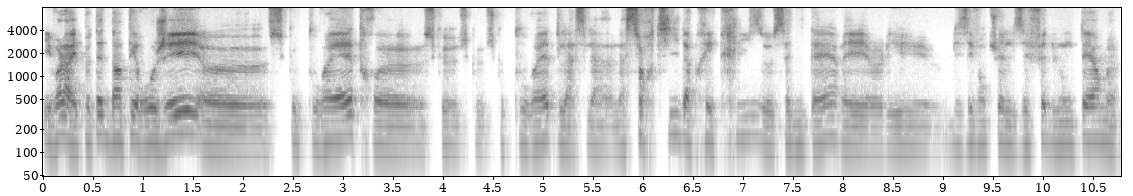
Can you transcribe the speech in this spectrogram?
et voilà, et peut-être d'interroger euh, ce que pourrait être, euh, ce que, ce que, ce que pourrait être la, sortie d'après crise sanitaire et euh, les, éventuels effets de long terme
